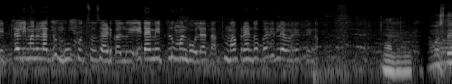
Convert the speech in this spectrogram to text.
લિટરલી મને લાગતું હું ખુદ સુસાઇડ કરી એ ટાઈમે એટલું મને બોલ્યા હતા. મારા ફ્રેન્ડ તો કરી લેવાની હતી નમસ્તે,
